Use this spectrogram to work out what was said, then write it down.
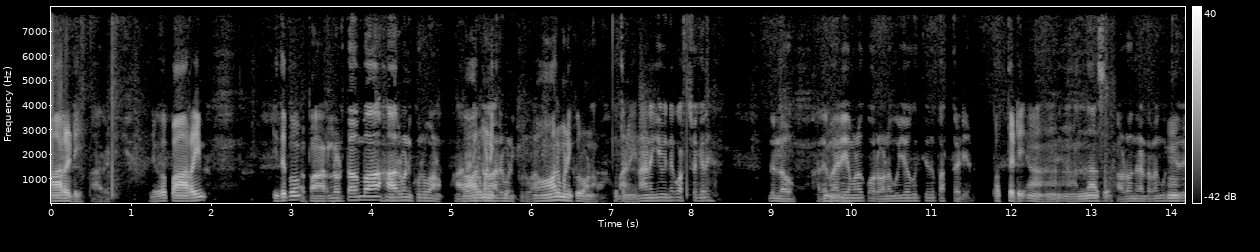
ആറടി. ആറടി. ഇതിപ്പോ പാറയും ഇതിപ്പോ അപ്പൊ ആറു മണിക്കൂർ വേണം. ആറ് മണിക്കൂർ ആറു മണിക്കൂർ വേണം. മണ്ണാണെങ്കിൽ പിന്നെ കുറച്ചൊക്കെ ഇതുണ്ടാവും. അതേമാതിരി നമ്മൾ കൊറോണ കുയ്യോ കുത്തിയത് പത്തടിയാണ്. പത്തടി. ആ എന്നാ അവിടെ ഒന്ന് രണ്ടെണ്ണം കുത്തിയത്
